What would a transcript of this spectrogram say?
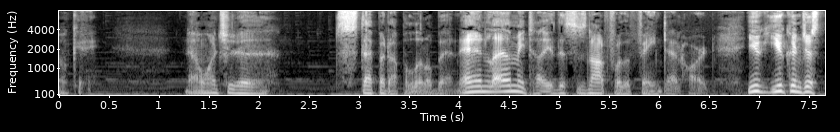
Okay. Now I want you to step it up a little bit. And let me tell you, this is not for the faint at heart. You, you can just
